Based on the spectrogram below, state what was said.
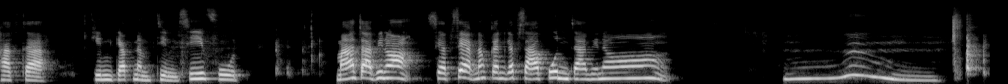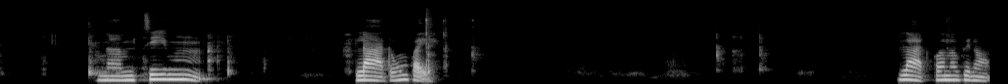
คักจ้ากินกับน้ำจิ้มซีฟู้ดมาจ้าพี่น้องแซ่บน้ำกันกับสาวปุ่นจ้าพี่น้อง อืม น้ำจิ้ม ลาดลงไป ลาดก่อนนาะพี่น้อง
